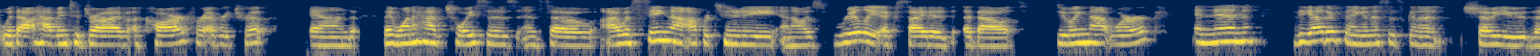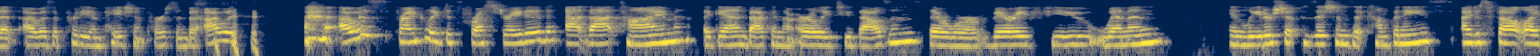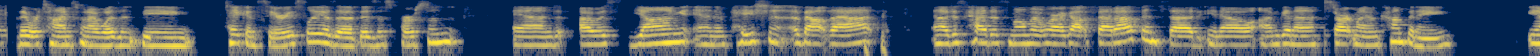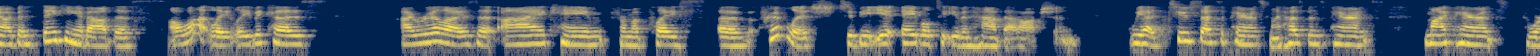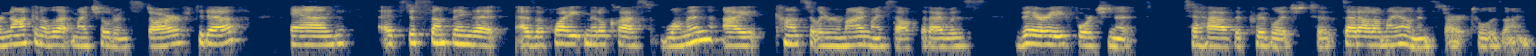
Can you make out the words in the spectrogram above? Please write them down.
without having to drive a car for every trip. And they want to have choices. And so I was seeing that opportunity and I was really excited about doing that work. And then the other thing, and this is going to show you that I was a pretty impatient person, but I was. I was frankly just frustrated at that time. Again, back in the early 2000s, there were very few women in leadership positions at companies. I just felt like there were times when I wasn't being taken seriously as a business person. And I was young and impatient about that. And I just had this moment where I got fed up and said, you know, I'm going to start my own company. You know, I've been thinking about this a lot lately because I realized that I came from a place of privilege to be able to even have that option. We had two sets of parents my husband's parents, my parents, who were not going to let my children starve to death. And it's just something that, as a white middle class woman, I constantly remind myself that I was very fortunate to have the privilege to set out on my own and start Toole Design.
